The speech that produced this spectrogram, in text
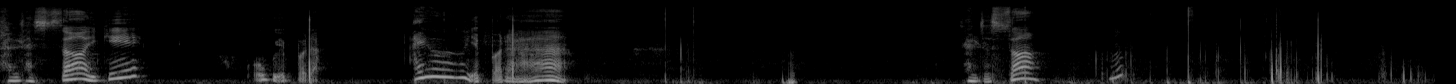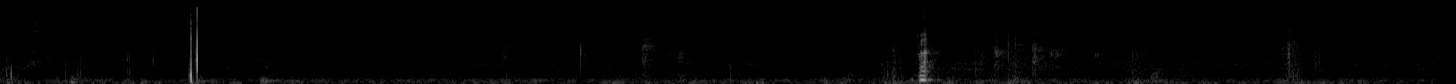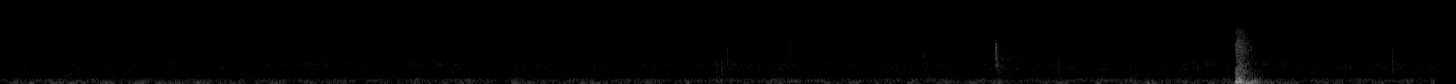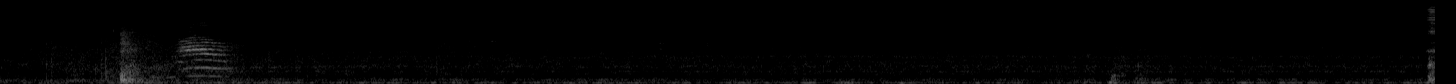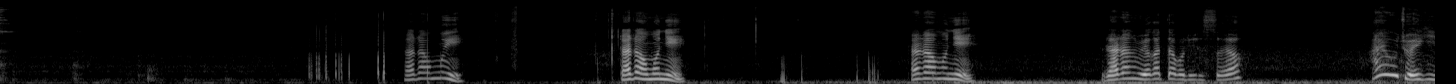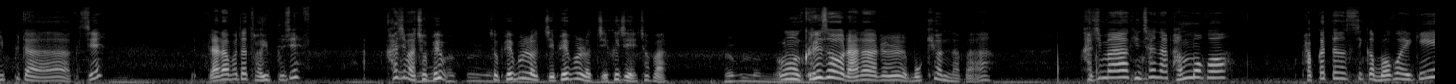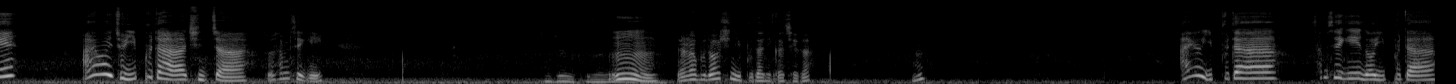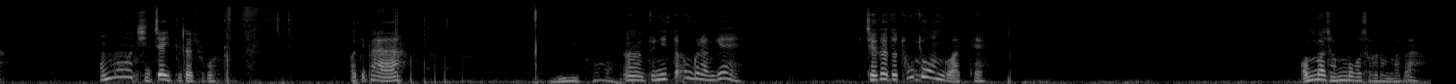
잘 잤어, 애기? 오구, 예뻐라. 아유, 예뻐라. 잘 잤어? 응? 라라 어머니. 라라 어머니. 라라 어머니. 라라는 왜 갖다 버리셨어요? 아유, 저 애기 이쁘다. 그지? 라라보다 더 이쁘지? 가지마. 저 배, 저 배불렀지. 배불렀지. 그지? 저 봐. 배불렀네. 어, 그래서 라라를 못 키웠나봐. 가지마. 괜찮아. 밥 먹어. 밥 갖다 놨으니까 먹어, 애기. 아유, 저 이쁘다. 진짜. 저 삼색이. 진짜 이쁘네. 응, 라라보다 훨씬 이쁘다니까 제가. 응? 아유 이쁘다. 삼색이 너 이쁘다. 어머 진짜 이쁘다 저거. 어디 봐. 눈이 커. 어, 눈이 동그란 게 제가 더 통통한 것 같아. 엄마 젖 먹어서 그런가 봐.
